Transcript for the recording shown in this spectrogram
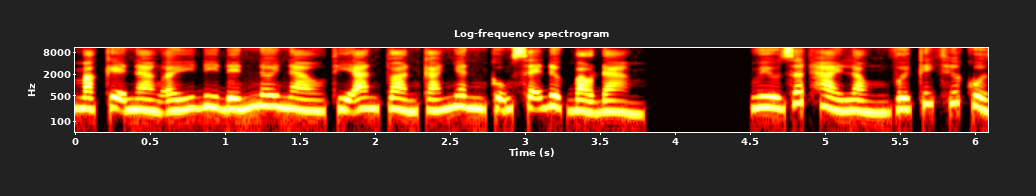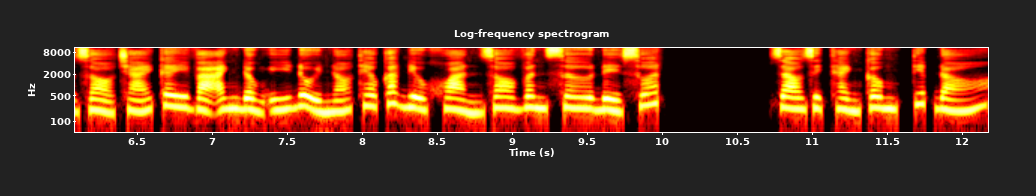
Mặc kệ nàng ấy đi đến nơi nào thì an toàn cá nhân cũng sẽ được bảo đảm. Will rất hài lòng với kích thước của giỏ trái cây và anh đồng ý đổi nó theo các điều khoản do Vân Sơ đề xuất. Giao dịch thành công, tiếp đó,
